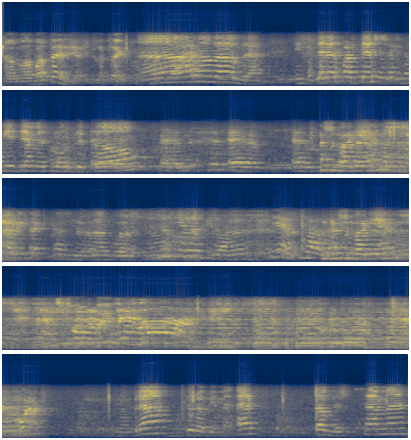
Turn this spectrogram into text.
siadła bateria i dlatego. A, no dobra. Więc teraz też wjedziemy z muzyką. zaangażowanie, Za głośno. Nie robiłam. Nie, wcale. zaangażowanie, Dobra, tu robimy F, to wyrzucamy.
